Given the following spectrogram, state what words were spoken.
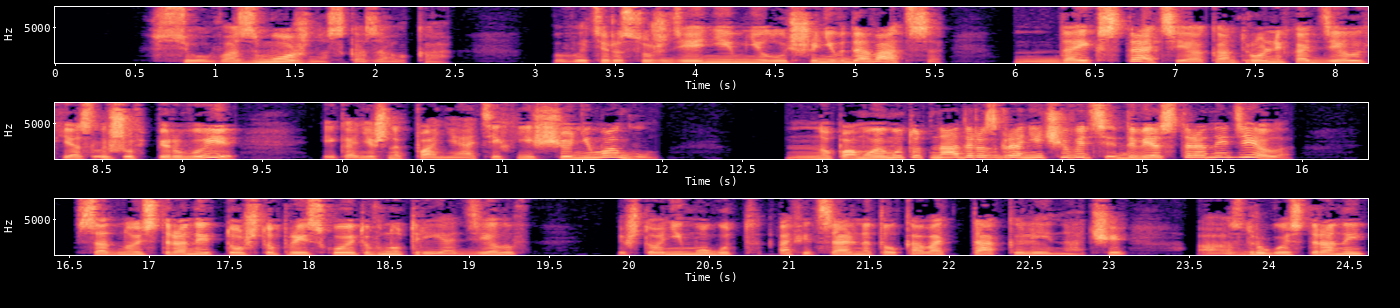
— Все возможно, — сказал Ка. В эти рассуждения мне лучше не вдаваться. Да и, кстати, о контрольных отделах я слышу впервые, и, конечно, понять их еще не могу. Но, по-моему, тут надо разграничивать две стороны дела. С одной стороны, то, что происходит внутри отделов, и что они могут официально толковать так или иначе, а с другой стороны,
